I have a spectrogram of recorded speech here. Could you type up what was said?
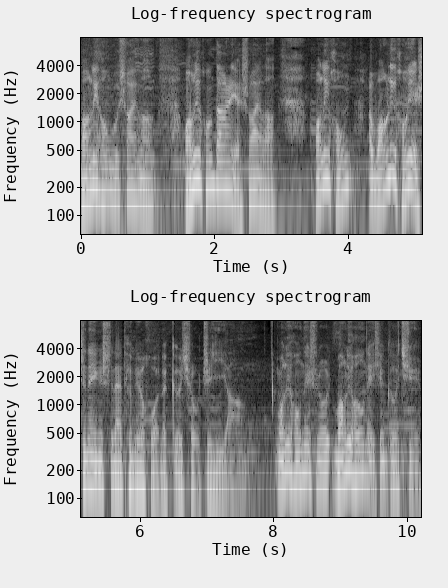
王力宏不帅吗？王力宏当然也帅了。王力宏啊，王力宏也是那个时代特别火的歌手之一啊。王力宏那时候，王力宏有哪些歌曲？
